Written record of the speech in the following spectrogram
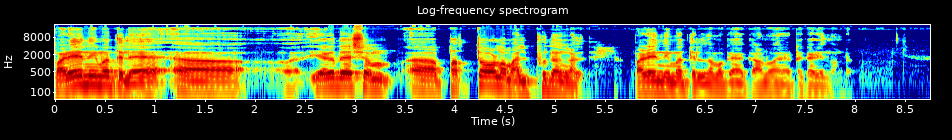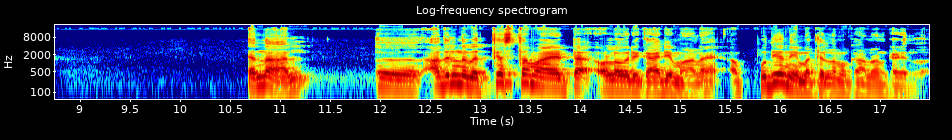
പഴയ നിയമത്തിൽ ഏകദേശം പത്തോളം അത്ഭുതങ്ങൾ പഴയ നിയമത്തിൽ നമുക്ക് കാണുവാനായിട്ട് കഴിയുന്നുണ്ട്. എന്നാൽ അതിൽ നിന്ന് വ്യത്യസ്തമായിട്ട് ഉള്ള ഒരു കാര്യമാണ് പുതിയ നിയമത്തിൽ നമുക്ക് കാണുവാൻ കഴിയുന്നത്.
